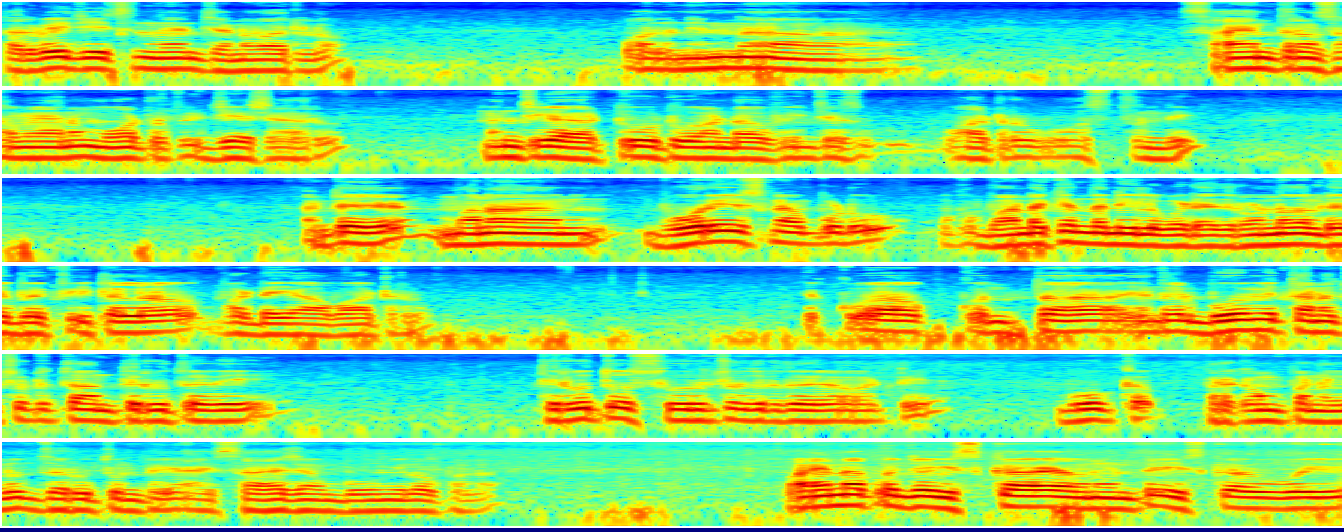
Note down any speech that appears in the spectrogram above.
సర్వే చేసింది నేను జనవరిలో. వాళ్ళు నిన్న సాయంత్రం సమయాన మోటార్ ఫిట్ చేశారు. మంచిగా two two and half inches water వస్తుంది అంటే మన బోర్ వేసినప్పుడు ఒక బండ కింద నీళ్ళు పడేది. రెండు వందల డెబ్బై ఫీట్లలో పడ్డాయి ఆ వాటర్. ఎక్కువ కొంత ఎందుకంటే భూమి తన చుట్టూ తాను తిరుగుతుంది. తిరుగుతూ సూర్యుడు చుట్టూ తిరుగుతుంది కాబట్టి భూ ప్రకంపనలు జరుగుతుంటాయి అవి సహజం భూమి లోపల. పైన కొంచెం ఇసుక ఏమైనా ఉంటే ఇసుక పోయి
